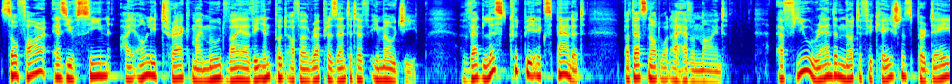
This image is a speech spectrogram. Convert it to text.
So far, as you've seen, I only track my mood via the input of a representative emoji. That list could be expanded, but that's not what I have in mind. A few random notifications per day,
